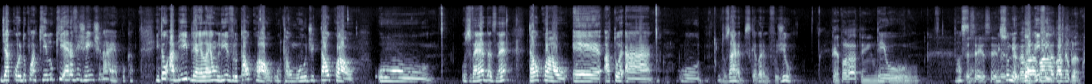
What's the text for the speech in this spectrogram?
de acordo com aquilo que era vigente na época. Então, a Bíblia ela é um livro tal qual o Talmud, tal qual o, os Vedas, né? tal qual é, a, a, o dos árabes, que agora me fugiu. Tem a Torá, tem o, tem o nossa, eu sei, eu sei. Me sumiu. Agora, Bom, enfim, agora, agora deu branco.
